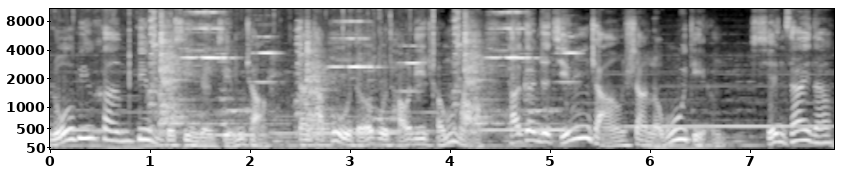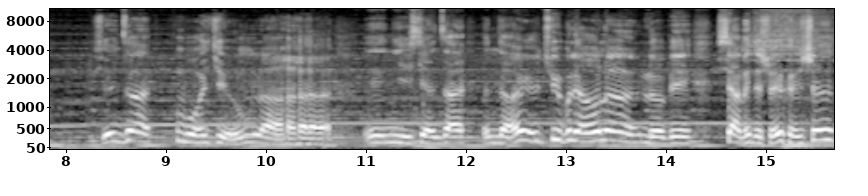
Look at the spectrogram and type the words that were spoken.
罗宾汉并不信任警长，但他不得不逃离城堡。他跟着警长上了屋顶。现在呢？现在我赢了。你现在哪儿也去不了了，罗宾。下面的水很深，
